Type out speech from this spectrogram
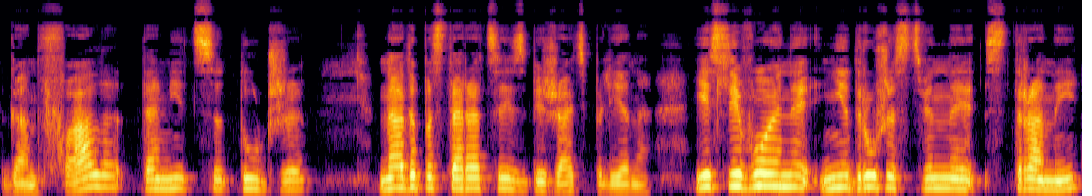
Ганфала томится тут же». Надо постараться избежать плена. Если воины недружественной страны,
